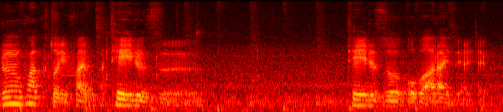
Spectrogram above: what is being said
ルーンファクトリー5かテイルズテイルズ・オブ・アライズやりたいから。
